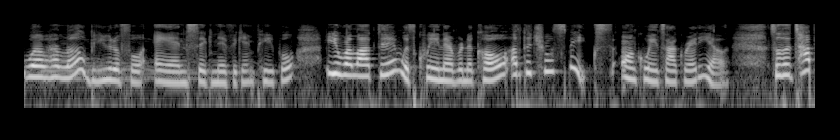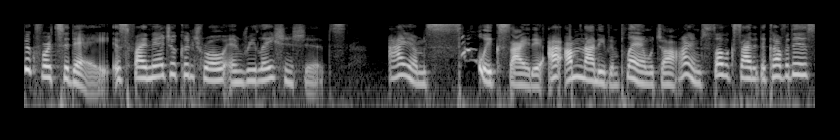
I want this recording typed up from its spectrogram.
Well, hello, beautiful and significant people. You are locked in with Queen Amber Nicole of The Truth Speaks on Queen Talk Radio. So, the topic for today is financial control and relationships. I am so excited. I, am not even playing with y'all. I am so excited to cover this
